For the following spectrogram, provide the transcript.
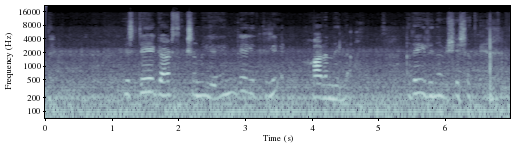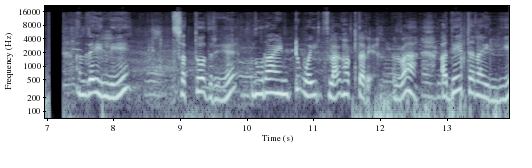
ಇದೆ. ಎಷ್ಟೇ ಘಾಟ್ ಸೆಕ್ಷನ್ ಹೆಂಗೆ ಇರಲಿ ಹಾರನ್ನಿಲ್ಲ ಇಲ್ಲ. ಅದೇ ಇಲ್ಲಿನ ವಿಶೇಷತೆ. ಅಂದರೆ ಇಲ್ಲಿ ಸತ್ತೋದ್ರೆ ನೂರ ಎಂಟು ವೈಟ್ ಫ್ಲಾಗ್ ಹಾಕ್ತಾರೆ ಅಲ್ವಾ? ಅದೇ ಥರ ಇಲ್ಲಿ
